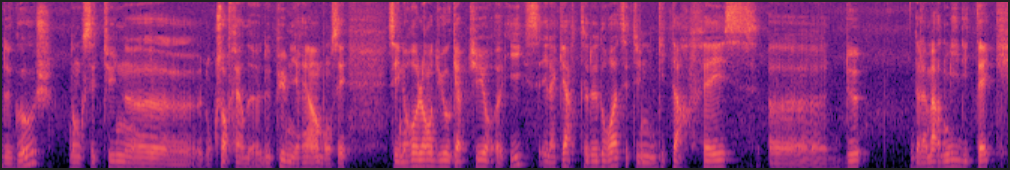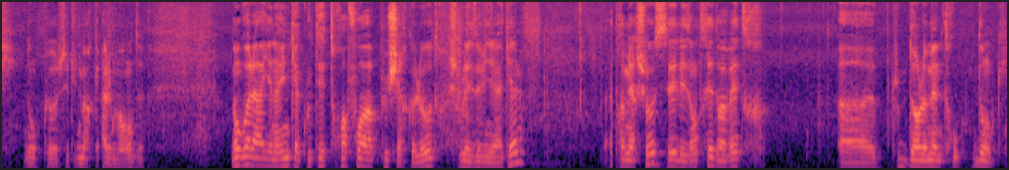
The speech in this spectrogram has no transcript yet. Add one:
de gauche, donc c'est une donc sans faire de, de pub ni rien, bon c'est c'est une Roland Duo Capture X et la carte de droite c'est une Guitar Face 2 euh, de la marque Miditech, donc euh, c'est une marque allemande. Donc voilà, il y en a une qui a coûté trois fois plus cher que l'autre, je vous laisse deviner laquelle. La première chose c'est les entrées doivent être euh, dans le même trou. Donc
